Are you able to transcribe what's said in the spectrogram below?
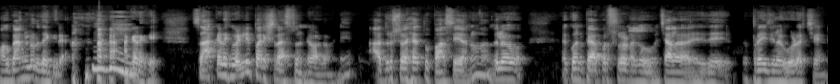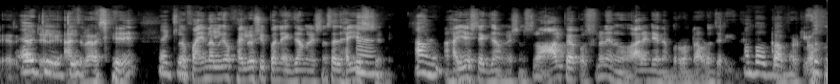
మాకు బెంగళూరు దగ్గర. అక్కడికి. సో అక్కడికి వెళ్ళి పరీక్ష రాస్తూ ఉండేవాళ్ళం అండి. అదృష్టవశాత్తు పాస్ అయ్యాను. అందులో కొన్ని పేపర్స్లో నాకు చాలా ఇది ప్రైజ్లు కూడా వచ్చాయండి. అందులో వచ్చాయి. సో ఫైనల్గా ఫెలోషిప్ అనే ఎగ్జామినేషన్స్ అది హైయెస్ట్. అండి. అవును. హైయెస్ట్ ఎగ్జామినేషన్స్లో ఆల్ పేపర్స్లో నేను ఆల్ ఇండియా నెంబర్ వన్ రావడం జరిగింది. అప్పట్లో.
